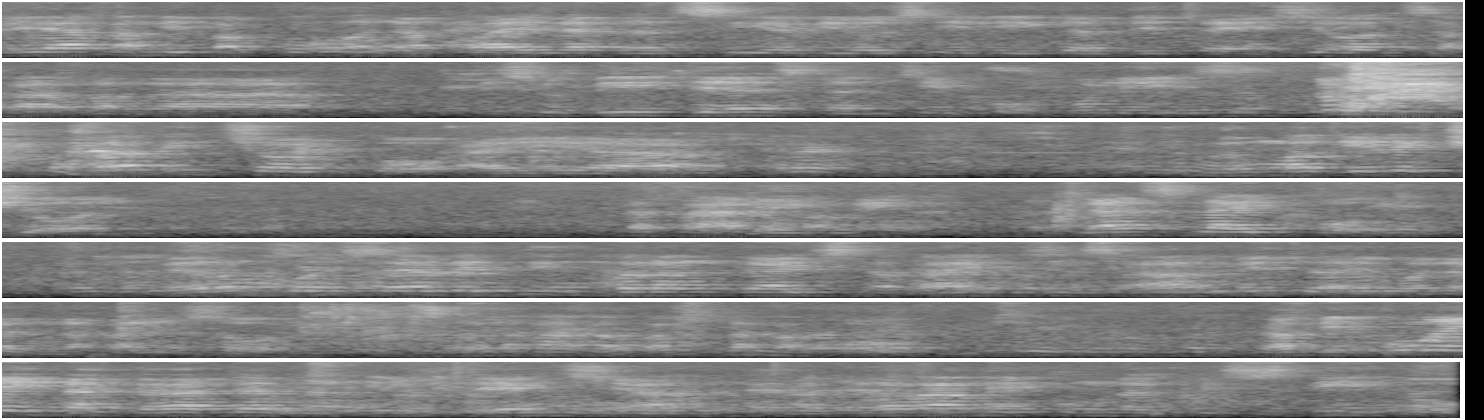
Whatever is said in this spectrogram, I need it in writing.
Kaya kami pa po na-file ng serious illegal detention sa mga disobedience ng chief of police. But in short po ay uh, nung mag-eleksyon, natalo kami. Landslide po. Meron po 17 barangays na kahit isa sa amin ay walang nakalusot. So nakakapagtaka po. Kami po ay nag-gather ng ebidensya at marami pong nagtestigo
